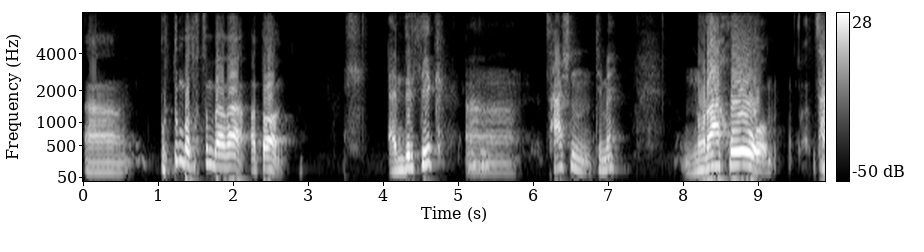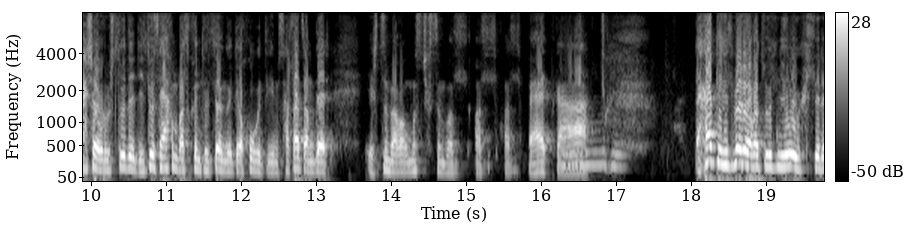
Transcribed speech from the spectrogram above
аа бүтэн болгоцсон байгаа одоо амьдралыг цааш нь тийм ээ нураах уу цаашаа үргэлжлүүлээд илүү сайхан болохын төлөө ингээд явах уу гэдэг юм салаа зам дээр ирсэн байгаа хүмүүс ч гэсэн бол ол байдгаа. Дахиад хэлмээр байгаа зүйл нь юу гэхээр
